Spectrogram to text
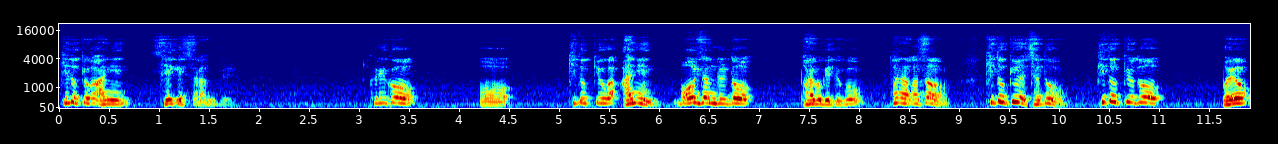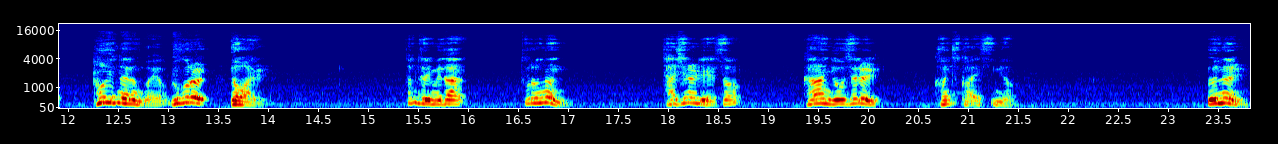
기독교가 아닌 세계 사람들 그리고 어 기독교가 아닌 먼 사람들도 바라보게 되고 더 나가서 기독교 자체도 기독교도 뭐요? 된다는 거예요. 누구를? 여호와를. 3절입니다. 두로는 자신을 위해서 강한 요새를 건축하였으며 은을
